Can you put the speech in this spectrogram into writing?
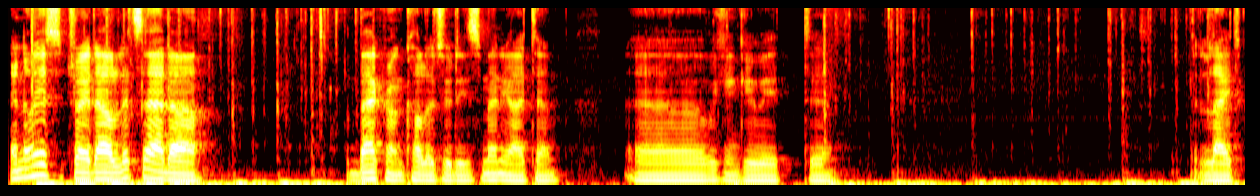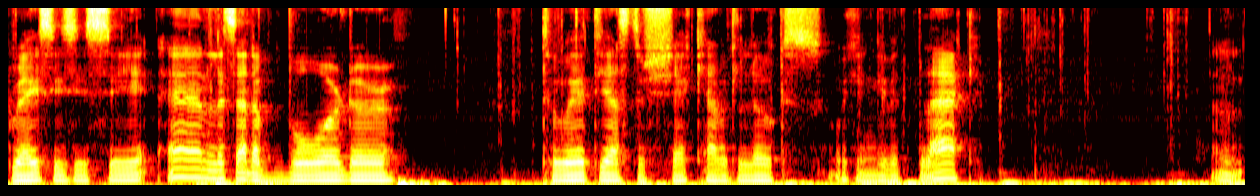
And now let's try it out. Let's add a background color to this menu item. Uh, we can give it uh, light gray CCC and let's add a border to it just to check how it looks. We can give it black and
